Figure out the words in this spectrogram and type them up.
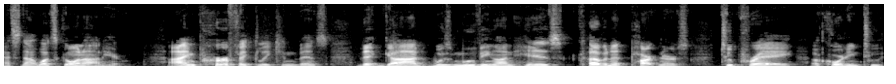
That's not what's going on here. I'm perfectly convinced that God was moving on his covenant partners to pray according to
